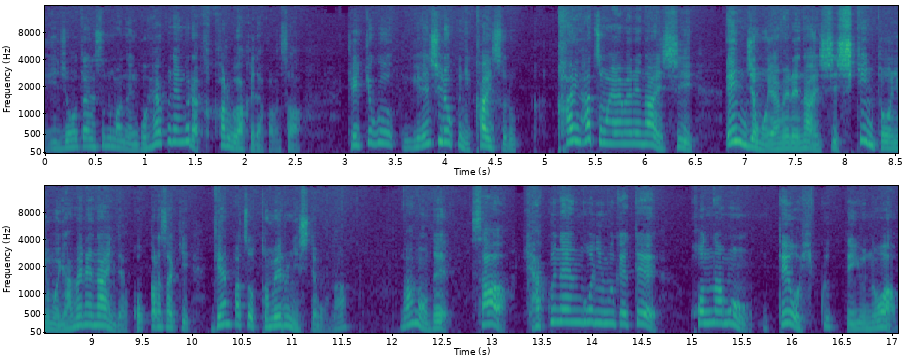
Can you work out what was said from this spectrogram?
い状態にするまでに500年ぐらいかかるわけだからさ結局原子力に介する開発もやめれないし援助もやめれないし資金投入もやめれないんだよこっから先原発を止めるにしてもな。なのでさあ100年後に向けてこんなもん手を引くっていうのは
